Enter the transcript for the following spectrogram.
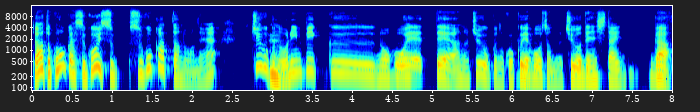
であと今回すごいすすごかったのはね中国のオリンピックの放映って、あの中国の国営放送の中央電子台が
